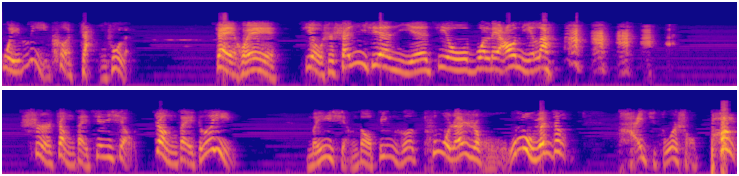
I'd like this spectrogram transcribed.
会立刻长出来，这回就是神仙也救不了你了。哈哈哈哈哈！是正在奸笑。正在得意，没想到冰河突然是虎目圆睁，抬起左手，砰，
